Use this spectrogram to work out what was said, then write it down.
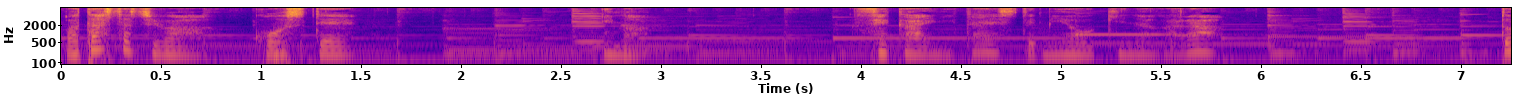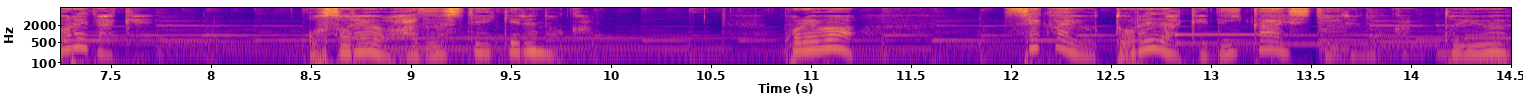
私たちはこうして今世界に対して身を置きながらどれだけ恐れを外していけるのか。これは世界をどれだけ理解しているのかという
